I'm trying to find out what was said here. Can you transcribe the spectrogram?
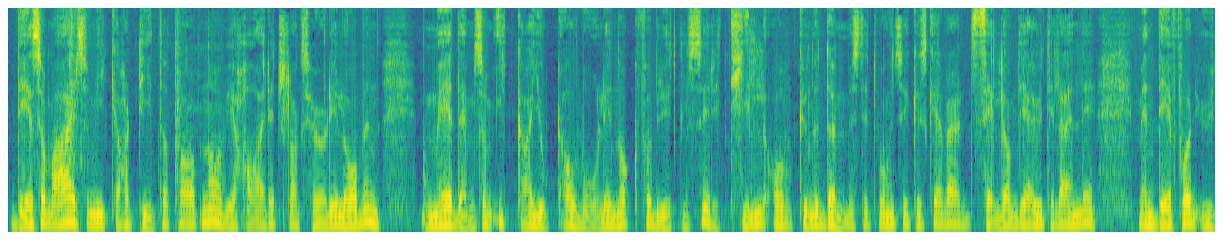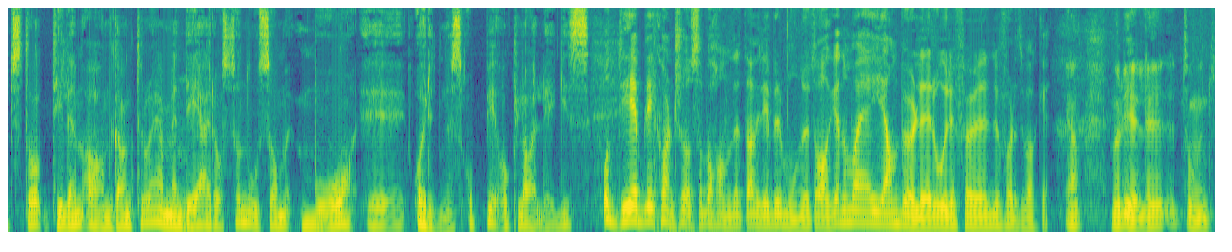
Det som er, som vi ikke har tid til å ta opp nå, vi har et slags høl i loven med dem som ikke har gjort alvorlige nok forbrytelser til å kunne dømmes til tvungent psykisk helsevern, selv om de er utilregnelige. Men det får utstå til en annen gang, tror jeg. Men det er også noe som må eh, ordnes opp i og klarlegges. Og det blir kanskje også behandlet av Rieber-Mohn-utvalget. Nå må jeg gi Jan Bøhler ordet før du får det tilbake. Ja, Når det gjelder tvungent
